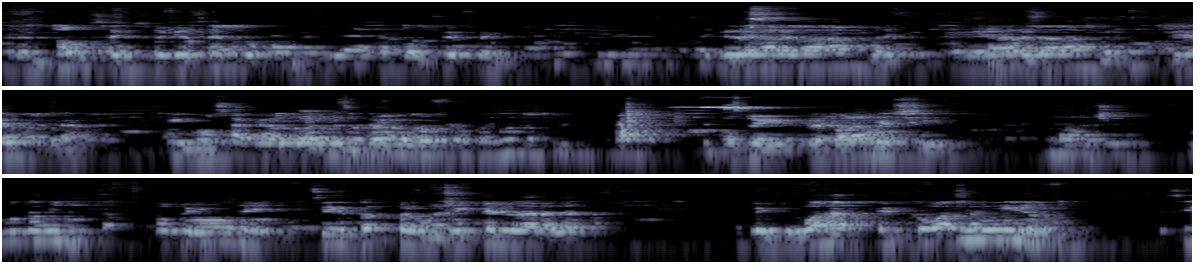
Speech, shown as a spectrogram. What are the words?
Pero entonces eso hay que hacerlo con el 14 frente. Hay que dejar el hay que dejar el alambre y no sacarlo del ventrículo. Ok, prepárame el chip. Ok, sí, sí, pero me tienes que ayudar allá. Ok, tú vas a, esto va a salir. Sí,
